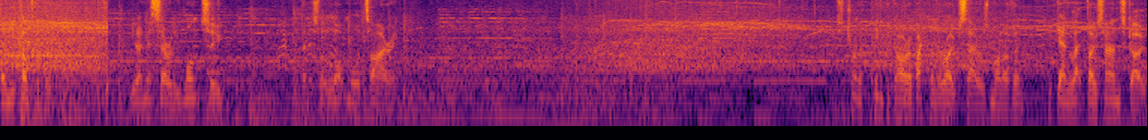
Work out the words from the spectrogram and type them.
then you're comfortable. If you don't necessarily want to, then it's a lot more tiring. Trying to pin Pagara back on the ropes there as Monov and again let those hands go.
